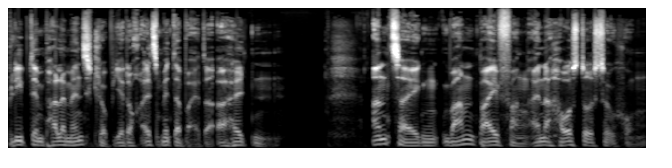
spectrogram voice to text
blieb dem Parlamentsclub jedoch als Mitarbeiter erhalten. Anzeigen waren Beifang einer Hausdurchsuchung.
